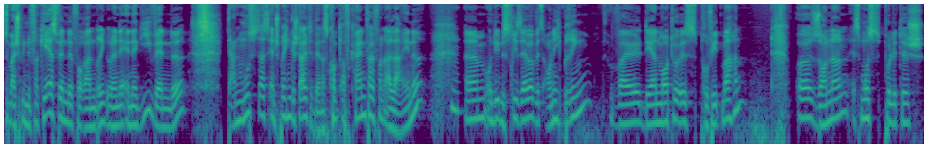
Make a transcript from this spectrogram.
zum Beispiel eine Verkehrswende voranbringt oder eine Energiewende, dann muss das entsprechend gestaltet werden. Das kommt auf keinen Fall von alleine. Mhm. Ähm, und die Industrie selber wird es auch nicht bringen, weil deren Motto ist Profit machen. Äh, sondern es muss politisch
